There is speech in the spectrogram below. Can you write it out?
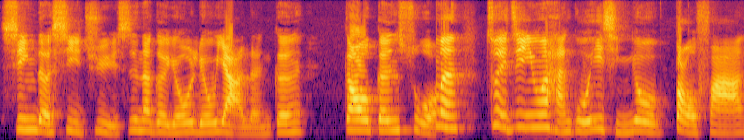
新的戏剧是那个由刘亚仁跟高根硕。他们最近因为韩国疫情又爆发，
